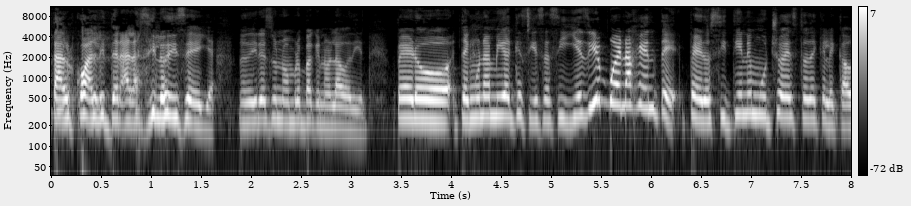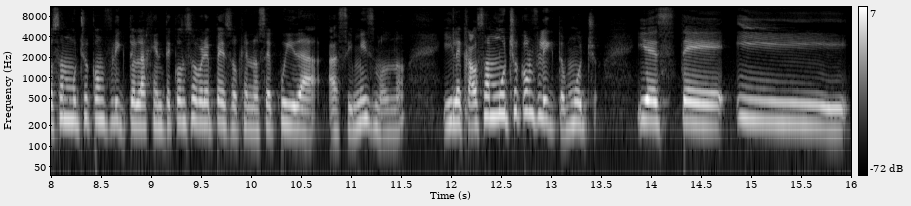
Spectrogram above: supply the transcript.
tal cual, literal, así lo dice ella. No diré su nombre para que no la odien. Pero tengo una amiga que sí es así y es bien buena gente, pero sí tiene mucho esto de que le causa mucho conflicto la gente con sobrepeso que no se cuida a sí mismos, ¿no? Y le causa mucho conflicto, mucho. Y este, y,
